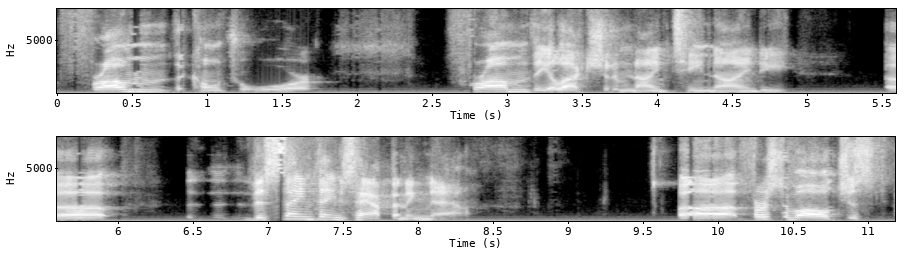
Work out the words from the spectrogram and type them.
from the Contra War, from the election of 1990, uh, the same thing's happening now. Uh, first of all, just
